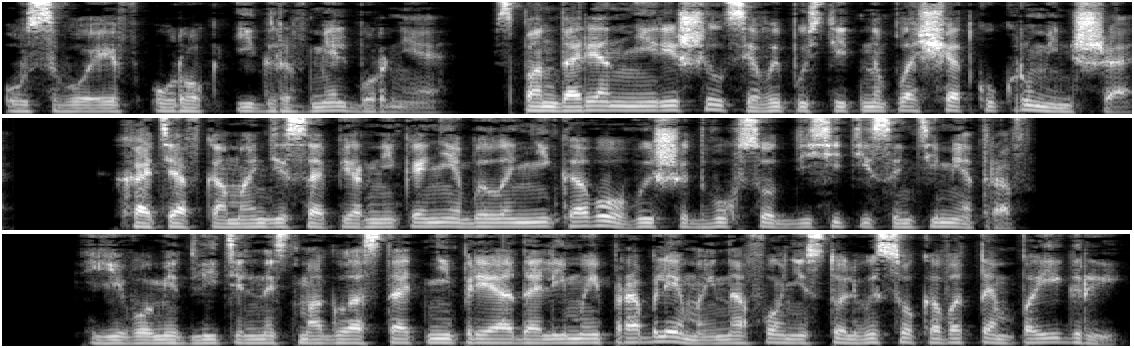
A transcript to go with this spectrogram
Усвоив урок игр в Мельбурне, Спандарян не решился выпустить на площадку Круминша, хотя в команде соперника не было никого выше 210 сантиметров. Его медлительность могла стать непреодолимой проблемой на фоне столь высокого темпа игры.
